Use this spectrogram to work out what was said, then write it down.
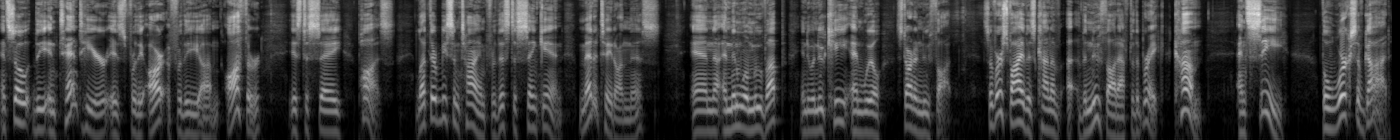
And so the intent here is for the art for the um, author is to say pause. Let there be some time for this to sink in. Meditate on this, and uh, and then we'll move up into a new key and we'll start a new thought. So verse five is kind of uh, the new thought after the break. Come and see the works of God.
